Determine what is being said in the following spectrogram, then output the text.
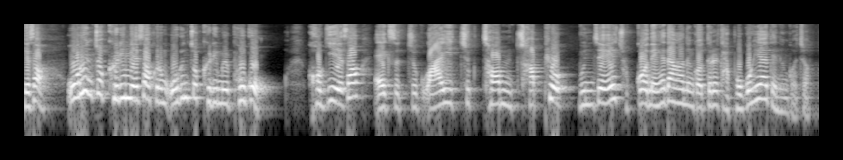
그래서 오른쪽 그림에서 그럼 오른쪽 그림을 보고 거기에서 X축, Y축, 점, 좌표, 문제의 조건에 해당하는 것들을 다 보고 해야 되는 거죠.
